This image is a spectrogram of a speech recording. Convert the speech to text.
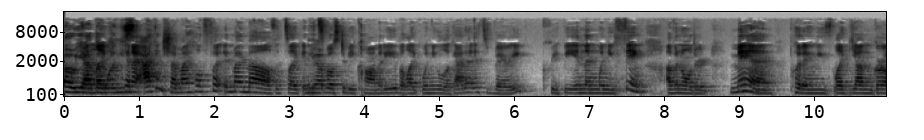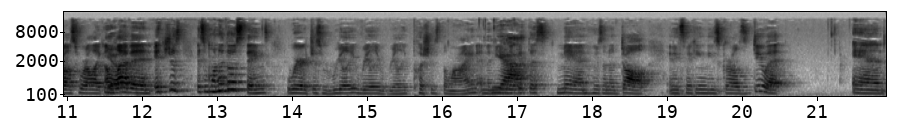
Oh yeah, like, ones. can I? I can shove my whole foot in my mouth. It's like, and Yep. it's supposed to be comedy, but like when you look at it, it's very creepy. And then when you think of an older man putting these like young girls who are like Yep. eleven, it's just it's one of those things where it just really, really, really pushes the line. And then you Yeah. look at this man who's an adult and he's making these girls do it, and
